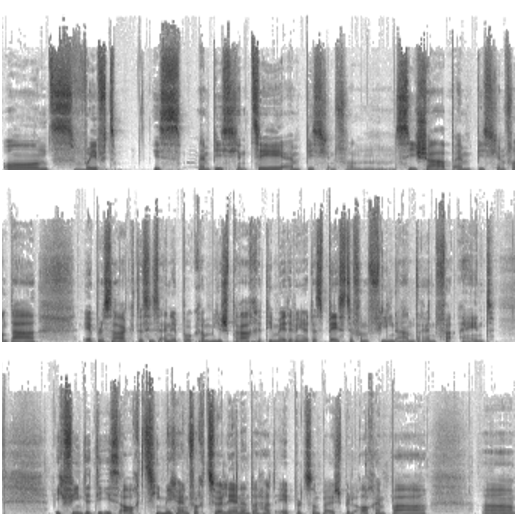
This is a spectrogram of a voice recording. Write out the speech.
Und Swift ist ein bisschen C, ein bisschen von C-Sharp, ein bisschen von da. Apple sagt, das ist eine Programmiersprache, die mehr oder weniger das Beste von vielen anderen vereint. Ich finde, die ist auch ziemlich einfach zu erlernen. Da hat Apple zum Beispiel auch ein paar äh,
